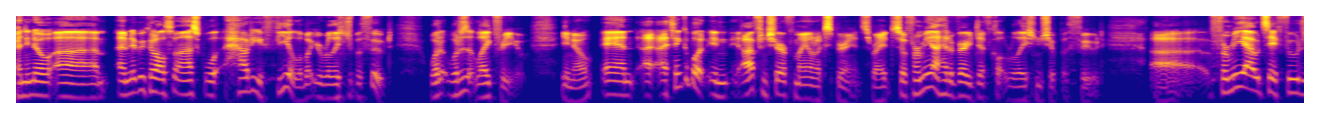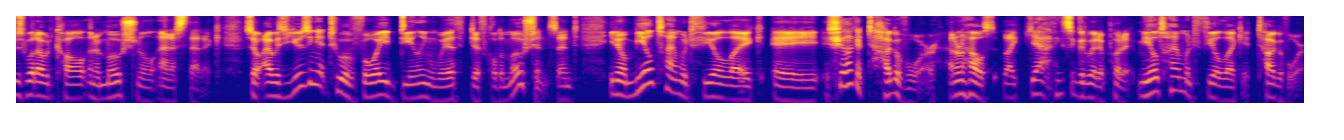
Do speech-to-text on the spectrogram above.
And you know, um, and maybe we could also ask, well, how do you feel about your relationship with food? What what is it like for you? You know, and I, I think about in I often share from my own experience, right? So for me, I had a very difficult relationship with food. Uh, for me, I would say food is what I would call an emotional anesthetic. So I was using it to avoid dealing with difficult emotions, and you know, mealtime would feel like a it feel like a tug of war. I don't know how else. Like, yeah, I think it's a good way to put it. Mealtime would feel like a tug of war.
